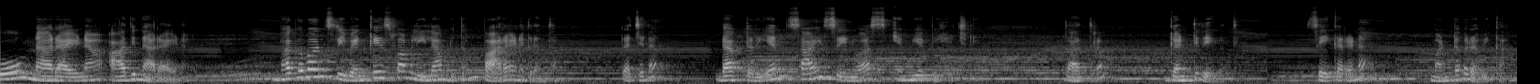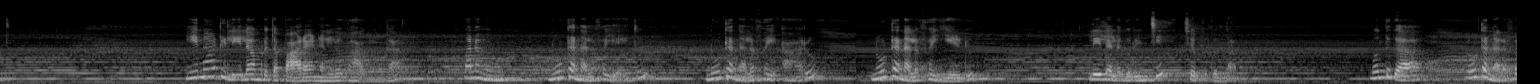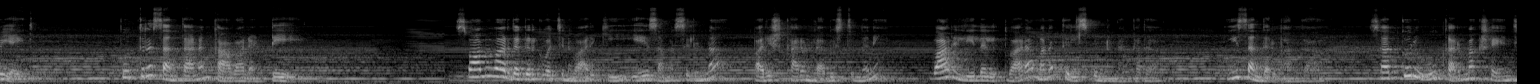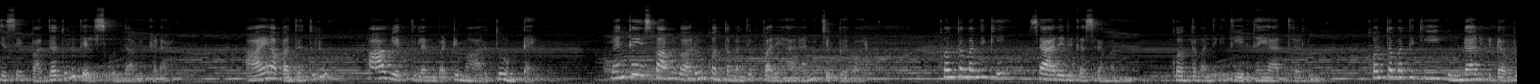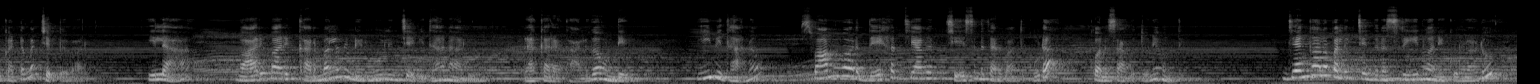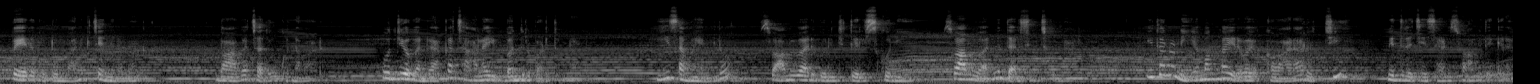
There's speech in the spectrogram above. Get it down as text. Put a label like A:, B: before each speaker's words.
A: ఓం నారాయణ ఆదినారాయణ. భగవాన్ శ్రీ వెంకటేశ్వామి లీలామృతం పారాయణ గ్రంథం. రచన doctor N Sai Srinivas MA PhD. గాత్రం గంటి రేవతి. సేకరణ మండవ రవికాంత్. ఈనాటి లీలామృత పారాయణంలో భాగంగా మనము నూట నలభై ఐదు నూట నలభై ఆరు నూట నలభై ఏడు లీలల గురించి చెప్పుకుందాం. ముందుగా నూట నలభై ఐదు. పుత్ర సంతానం కావాలంటే స్వామివారి దగ్గరకు వచ్చిన వారికి ఏ సమస్యలున్నా పరిష్కారం లభిస్తుందని వారి లీలల ద్వారా మనం తెలుసుకుంటున్నాం కదా. ఈ సందర్భంగా సద్గురువు కర్మక్షయం చేసే పద్ధతులు తెలుసుకుందాం ఇక్కడ. ఆయా పద్ధతులు ఆ వ్యక్తులను బట్టి మారుతూ ఉంటాయి. వెంకయ్య స్వామి వారు కొంతమందికి పరిహారాన్ని చెప్పేవారు. కొంతమందికి శారీరక శ్రమను కొంతమందికి తీర్థయాత్రలు కొంతమందికి గుండానికి డబ్బు కట్టమని చెప్పేవారు. ఇలా వారి వారి కర్మలను నిర్మూలించే విధానాలు రకరకాలుగా ఉండేవి. ఈ విధానం స్వామివారు దేహత్యాగం చేసిన తర్వాత కూడా కొనసాగుతూనే ఉంది. జంగాలపల్లికి చెందిన శ్రీను అనే కుర్రాడు పేద కుటుంబానికి చెందినవాడు. బాగా చదువుకున్నవాడు. ఉద్యోగం రాక చాలా ఇబ్బందులు పడుతున్నాడు. ఈ సమయంలో స్వామివారి గురించి తెలుసుకుని స్వామివారిని దర్శించుకున్నాడు. ఇతను నియమంగా ఇరవై ఒక్క వారాలు వచ్చి నిద్ర చేశాడు స్వామి దగ్గర.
